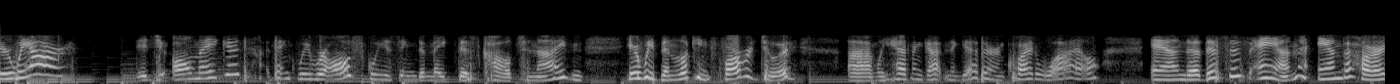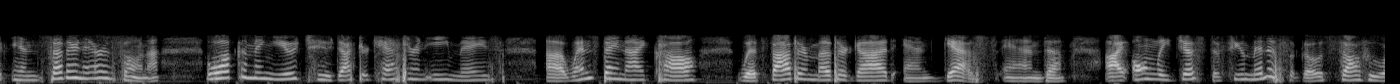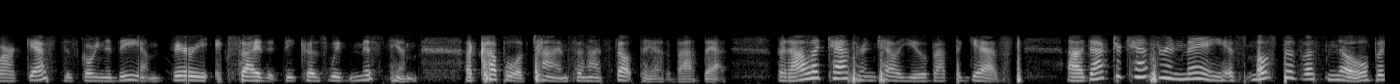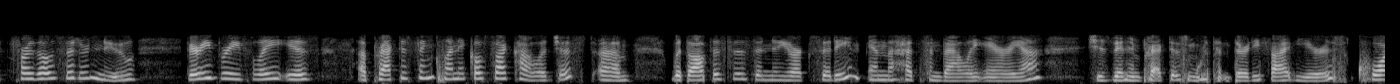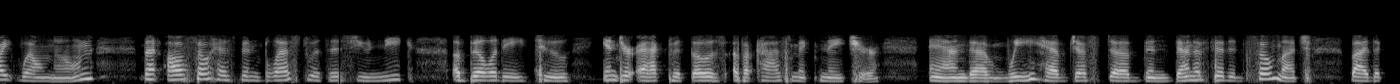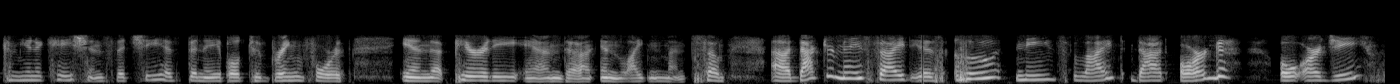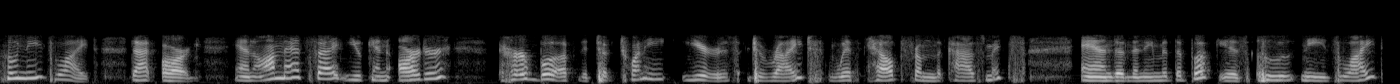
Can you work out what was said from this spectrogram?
Here we are. Did you all make it? I think we were all squeezing to make this call tonight, and here we've been looking forward to it. Uh, we haven't gotten together in quite a while, and uh, this is Anne, Anne DeHart in Southern Arizona, welcoming you to Dr. Kathryn E. May's uh, Wednesday night call with Father, Mother, God, and guests. And uh, I only just a few minutes ago saw who our guest is going to be. I'm very excited because we've missed him a couple of times, and I felt bad about that. But I'll let Kathryn tell you about the guest. Uh, Dr. Kathryn May, as most of us know, but for those that are new, very briefly, is a practicing clinical psychologist um, with offices in New York City and the Hudson Valley area. She's been in practice more than 35 years, quite well known, but also has been blessed with this unique ability to interact with those of a cosmic nature. And um, we have just uh, been benefited so much by the communications that she has been able to bring forth in uh, purity and uh, enlightenment. So, uh, Dr. May's site is who needs O-R-G, who needs light.org. And on that site, you can order her book that took 20 years to write with help from the cosmics. And uh, the name of the book is Who Needs Light,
